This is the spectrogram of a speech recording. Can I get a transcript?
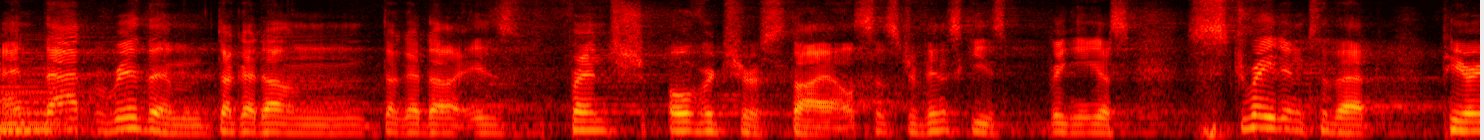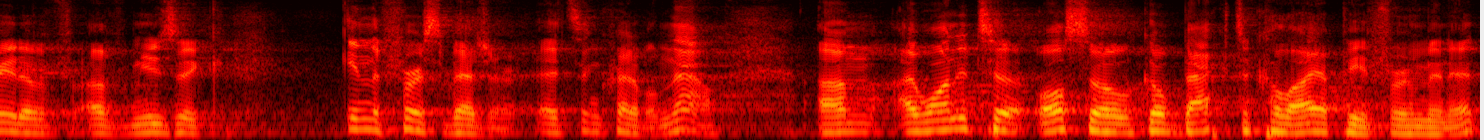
And that rhythm, dagadun, dagada, is French overture style. So Stravinsky is bringing us straight into that period of, of music in the first measure. It's incredible. Now, um, I wanted to also go back to Calliope for a minute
